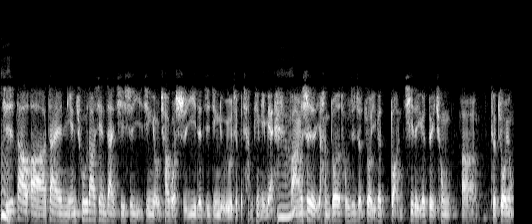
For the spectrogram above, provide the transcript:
嗯、其实到啊、呃，在年初到现在，其实已经有超过十亿的资金流入这个产品里面，嗯、反而是很多的投资者做一个短期的一个对冲呃的作用。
